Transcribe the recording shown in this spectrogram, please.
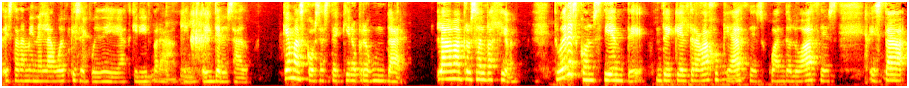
está también en la web que se puede adquirir para quien esté interesado. ¿Qué más cosas te quiero preguntar? La macrosalvación. ¿Tú eres consciente de que el trabajo que haces cuando lo haces está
